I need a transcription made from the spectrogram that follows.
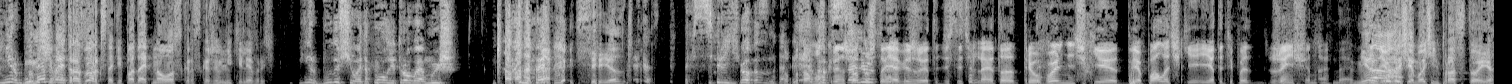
мир будущего... Ну, можно этот разор, кстати, подать на Оскар, скажи мне, Келеврыч. Мир будущего — это пол-литровая мышь. Да Серьезно? Серьезно? Ну, потому скриншоту, что я вижу, это действительно, это треугольнички, две палочки, и это типа женщина. Да, мир да. в будущем очень простой, я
